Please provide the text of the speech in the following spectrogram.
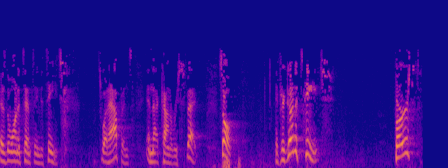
is the one attempting to teach. That's what happens in that kind of respect. So, if you're going to teach, first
